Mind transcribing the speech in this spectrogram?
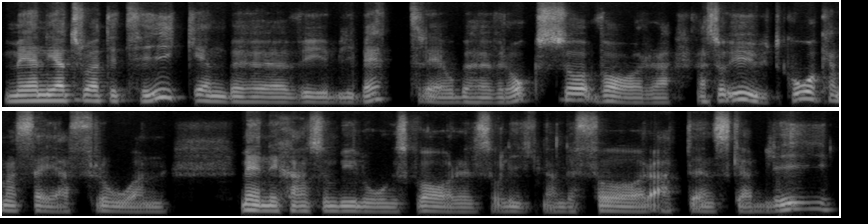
Men jag tror att etiken behöver ju bli bättre och behöver också vara, alltså utgå kan man säga från människan som biologisk varelse och liknande för att den ska bli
